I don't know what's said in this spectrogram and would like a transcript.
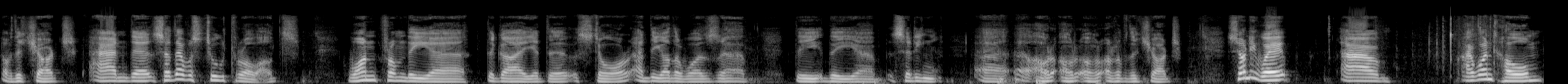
of the church, and uh, so there was two throwouts. One from the uh, the guy at the store, and the other was uh, the the uh, sitting uh, out, out, out, of the church. So anyway, um, I went home,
